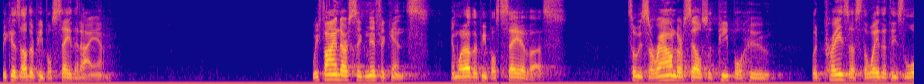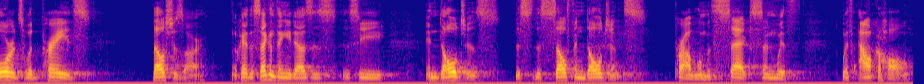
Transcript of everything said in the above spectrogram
because other people say that I am. We find our significance in what other people say of us. So we surround ourselves with people who would praise us the way that these lords would praise Belshazzar. Okay, the second thing he does is, is he indulges this, this self indulgence problem with sex and with, with alcohol.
